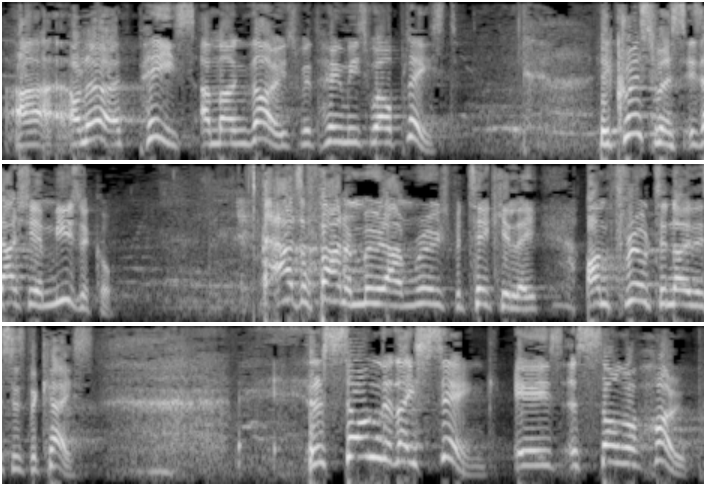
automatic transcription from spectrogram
uh, on earth, peace among those with whom he's well pleased. The Christmas is actually a musical. As a fan of Moulin Rouge particularly, I'm thrilled to know this is the case. The song that they sing is a song of hope.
